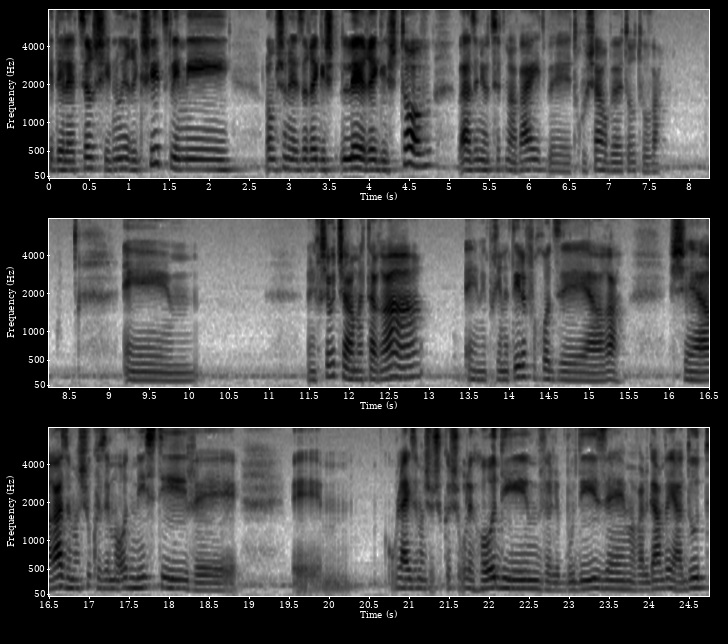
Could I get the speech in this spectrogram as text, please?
כדי לייצר שינוי רגשי אצלי מ... לא משנה איזה רגש, לרגש טוב, ואז אני יוצאת מהבית בתחושה הרבה יותר טובה. אמ, ואני חושבת שהמטרה, מבחינתי לפחות, זה הערה. שהערה זה משהו כזה מאוד מיסטי, ואולי זה משהו שקשור להודים ולבודהיזם, אבל גם ביהדות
